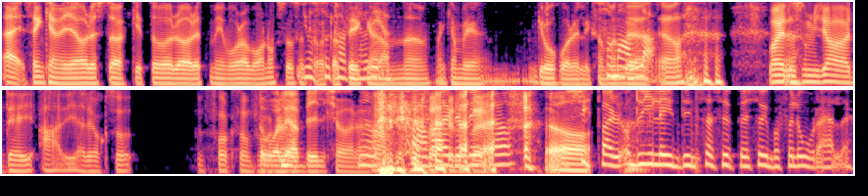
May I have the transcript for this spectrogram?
Nej, sen kan vi göra det stökigt och rörigt med våra barn också såklart. såklart att det kan det. kan, eh, man kan bli gråhårig liksom. Som men det, alla. Ja, Vad är det som gör dig arg? Är det också folk som frågar? dåliga bilkörare. Ja, fan, vad blir. säga. Ja. Shit, vad du- Och du gillar ju du är inte så supersugen på att förlora heller.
